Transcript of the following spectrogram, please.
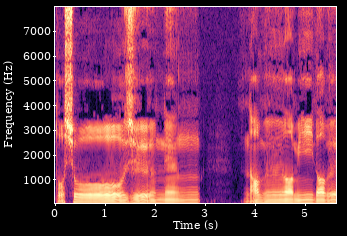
土生十年ナムアミダブ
